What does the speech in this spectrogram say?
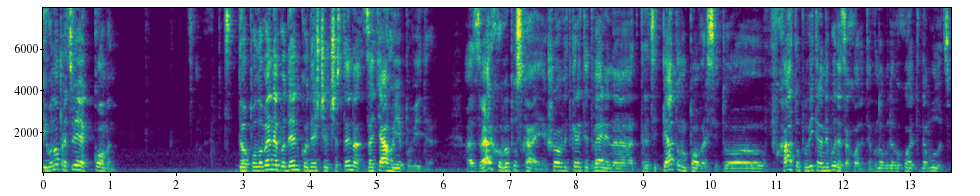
І воно працює як комен. До половини будинку нижча частина затягує повітря, а зверху випускає. Якщо відкрити двері на 35-му поверсі, то в хату повітря не буде заходити, воно буде виходити на вулицю.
